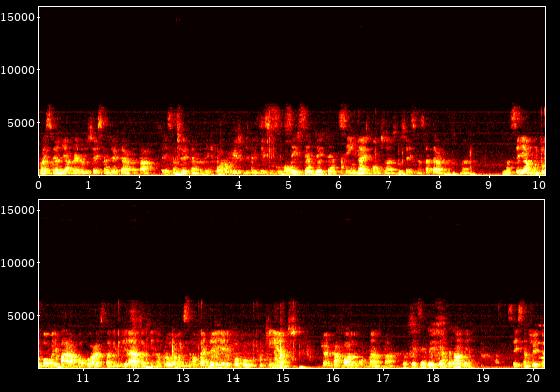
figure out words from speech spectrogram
vai ser ali a perda dos 680, tá? 680 tem que correr um risco de 35 pontos. 680? Sim, 10 pontos antes dos 670, né? Mas Seria muito bom ele parar um pouco antes, tá vindo direto aqui, né? O problema é que se não vender e ele for pro, pro 500, já vai ficar fora do movimento, tá? por 680 não venda. 680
